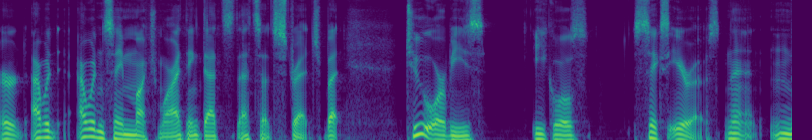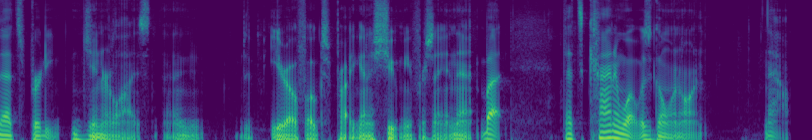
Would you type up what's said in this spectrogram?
or I would I wouldn't say much more. I think that's that's a stretch, but two Orbis equals six Eeros. that's pretty generalized. the Eero folks are probably going to shoot me for saying that, but that's kind of what was going on. Now,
